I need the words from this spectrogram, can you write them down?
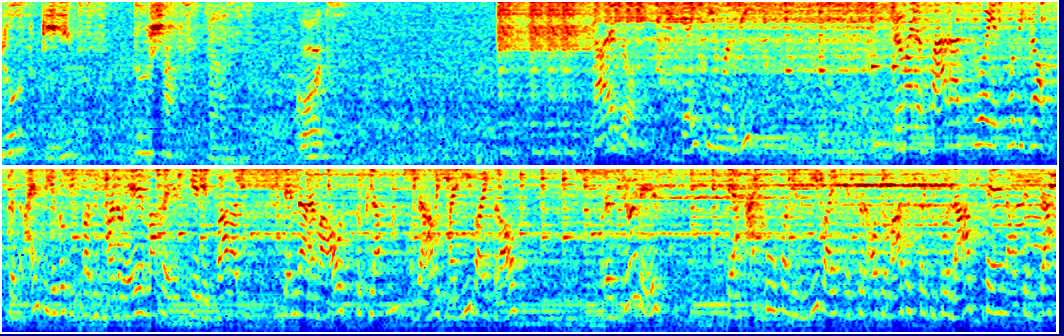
Los geht's, du schaffst das. Gut. Die richtige Musik für meine Fahrradtour. Jetzt muss ich noch, das Einzige wirklich, was ich manuell mache, ist hier den Fahrradständer einmal auszuklappen. Und da habe ich mein E-Bike drauf. Und das Schöne ist, der Akku von diesem E-Bike ist schon automatisch durch die Solarzellen auf dem Dach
